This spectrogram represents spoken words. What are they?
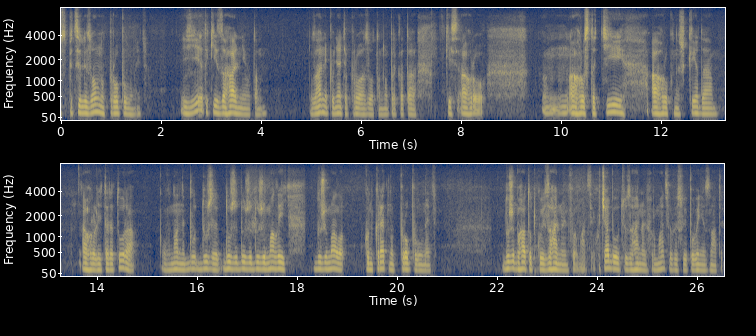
спеціалізовано про полуницю. Є такі загальні, там, загальні поняття про азот, там, наприклад, а, якісь агро, агростатті, агрокнижки, да, агролітература, вона не буде дуже, дуже, дуже, дуже малий, дуже мало конкретно про. Дуже багато такої загальної інформації. Хоча б цю загальну інформацію ви собі повинні знати.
